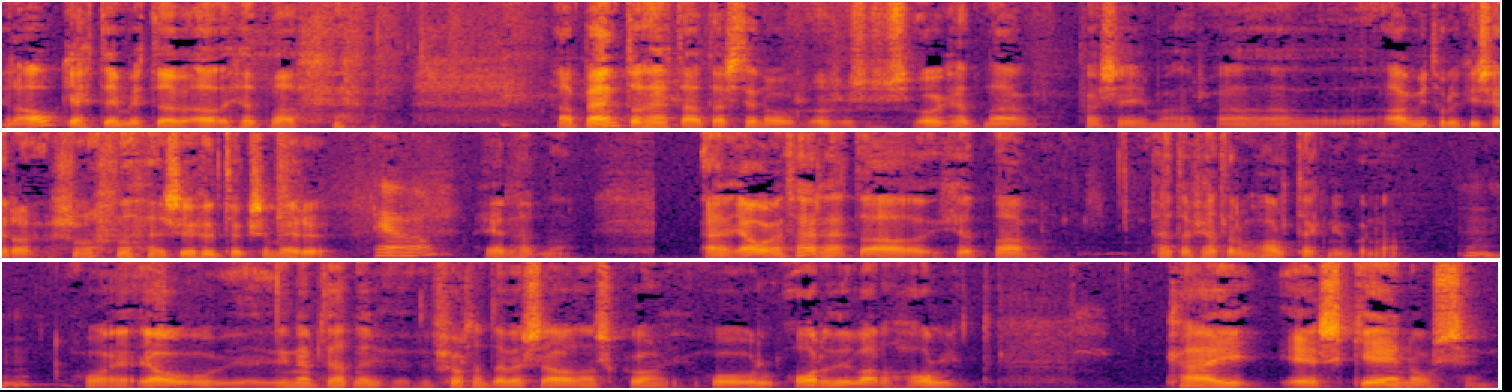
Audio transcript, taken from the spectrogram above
Er ágætt einmitt að, að hérna að benda þetta Adalstein og, og, og hérna, hvað segir maður? Að, að afmyndulóki sér að þessi hugtök sem eru, Já, eru þarna. En já, en það er þetta að, hérna, þetta fjallar um hóltekninguna mhm, og já, og ég nefndi þarna 14. versi áðan sko og orðið var hold. Kai eskenósin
